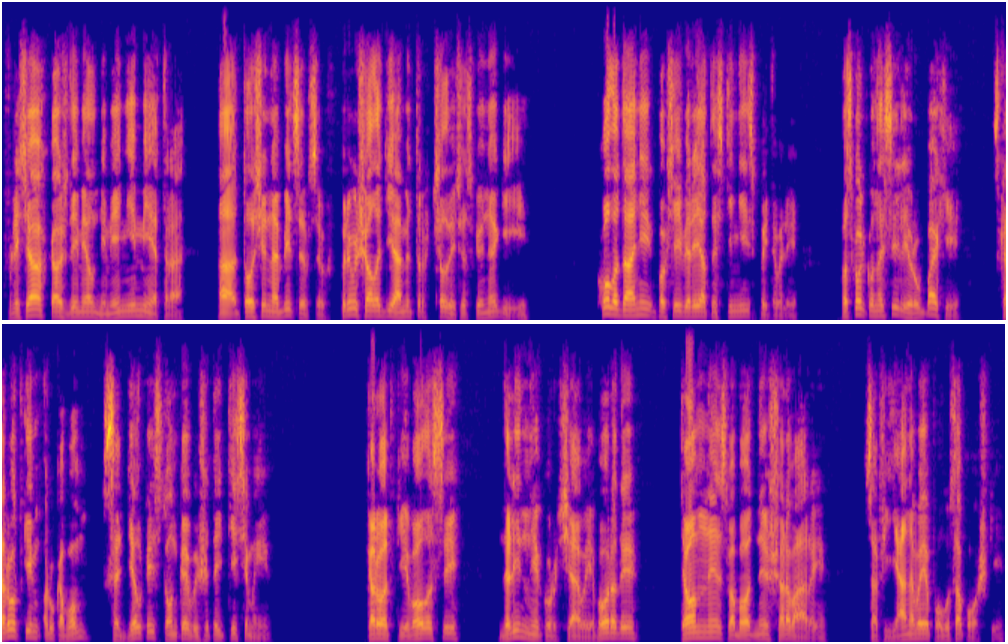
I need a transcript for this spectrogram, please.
в плечах каждый имел не менее метра, а толщина бицепсов превышала диаметр человеческой ноги. Холода они, по всей вероятности, не испытывали, поскольку носили рубахи с коротким рукавом с отделкой с тонкой вышитой тесемы. Короткие волосы, длинные курчавые бороды, темные свободные шаровары, софьяновые полусапожки.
